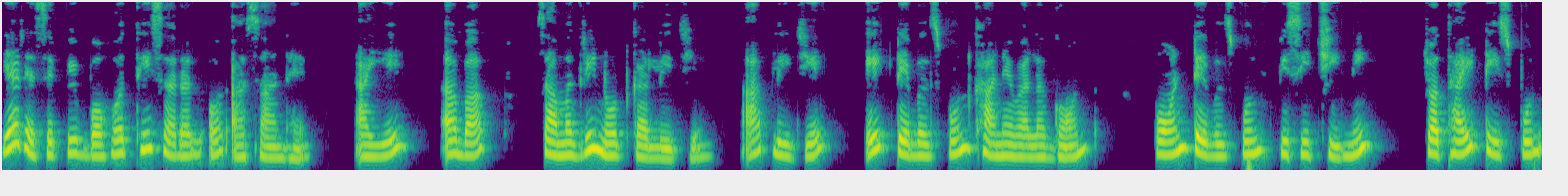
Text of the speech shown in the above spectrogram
यह रेसिपी बहुत ही सरल और आसान है। आइए अब आप सामग्री नोट कर लीजिए। आप लीजिए एक टेबलस्पून खाने वाला गोंद, पौन टेबलस्पून पिसी चीनी, चौथाई टीस्पून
